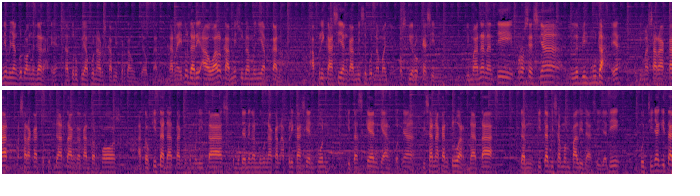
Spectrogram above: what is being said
ini menyangkut uang negara ya, satu rupiah pun harus kami pertanggungjawabkan. Karena itu dari awal kami sudah menyiapkan aplikasi yang kami sebut namanya Posgiro Cash ini di mana nanti prosesnya lebih mudah ya bagi masyarakat. Masyarakat cukup datang ke kantor pos atau kita datang ke komunitas, kemudian dengan menggunakan aplikasi handphone kita scan QR code-nya, di sana akan keluar data dan kita bisa memvalidasi. Jadi kuncinya kita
